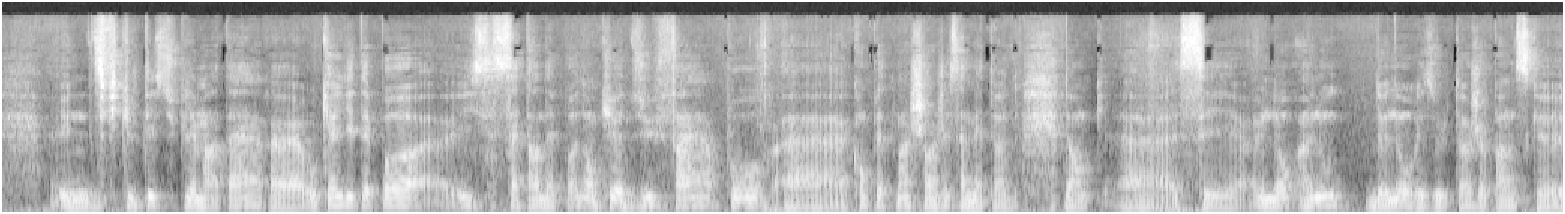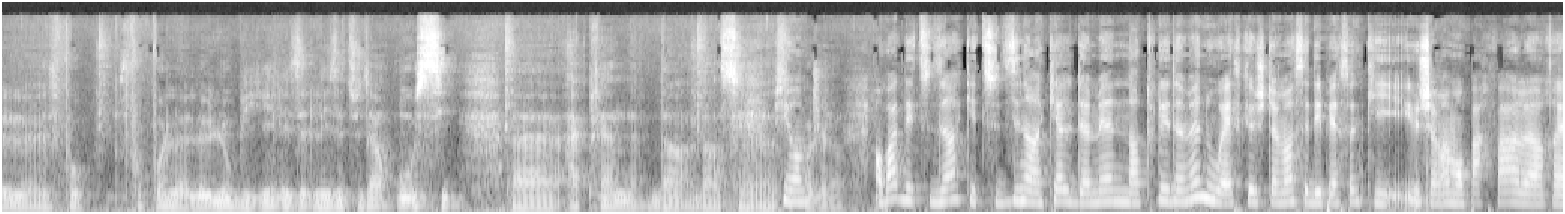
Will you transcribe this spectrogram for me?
une difficulté supplémentaire euh, auquel il n'était pas, euh, il s'attendait pas. Donc, il a dû faire pour euh, complètement changer sa méthode. Donc, c'est un autre de nos résultats. Je pense que faut, faut pas l'oublier. Les, les, étudiants aussi apprennent dans, dans ce, ce projet-là. On parle d'étudiants qui étudient dans quel domaine, dans tous les domaines, ou est-ce que justement c'est des personnes qui justement vont parfaire leur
